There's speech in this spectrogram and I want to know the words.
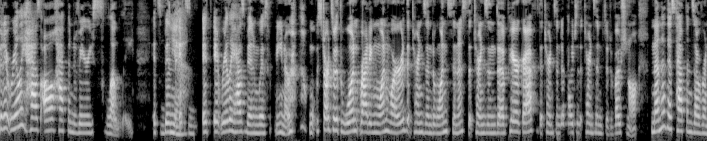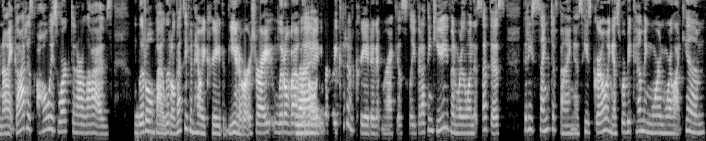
But it really has all happened very slowly. It's been yeah. it's it, it really has been with you know starts with one writing one word that turns into one sentence that turns into a paragraph that turns into a page that turns into devotional. None of this happens overnight. God has always worked in our lives little by little. That's even how he created the universe, right? Little by right. little. Even we could have created it miraculously, but I think you even were the one that said this that he's sanctifying us, he's growing us, we're becoming more and more like him.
